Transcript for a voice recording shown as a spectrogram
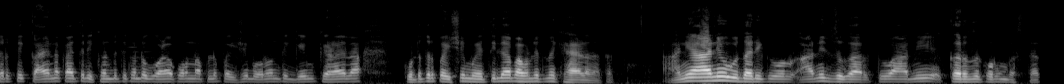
तर ते काय ना काहीतरी इकडं तिकडं गोळा करून आपले पैसे भरून ते गेम खेळायला कुठंतरी पैसे मिळतील या भावनेतनं खेळायला जातात. आणि आणि उधारी करून आणि जुगार किंवा आणि कर्ज करून बसतात.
